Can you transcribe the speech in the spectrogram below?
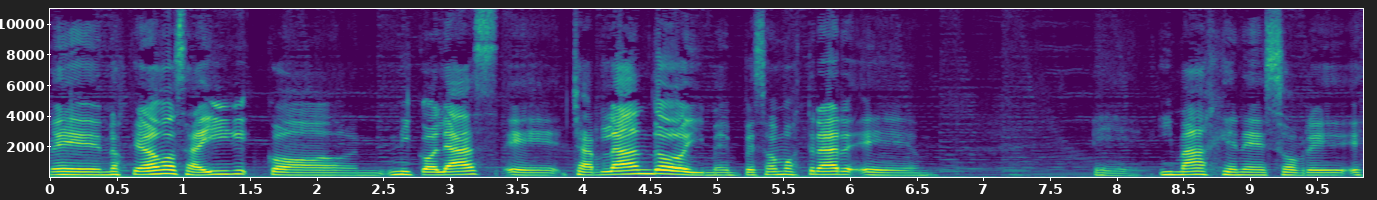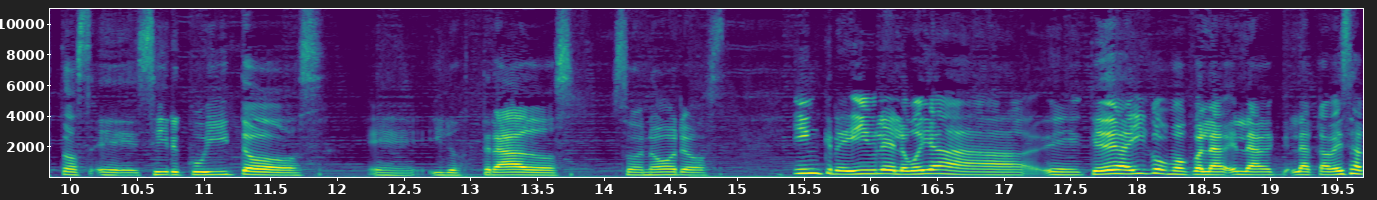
Eh, nos quedamos ahí con Nicolás eh, charlando y me empezó a mostrar eh, eh, imágenes sobre estos circuitos ilustrados, sonoros. Increíble, lo voy a... quedé ahí como con la, cabeza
